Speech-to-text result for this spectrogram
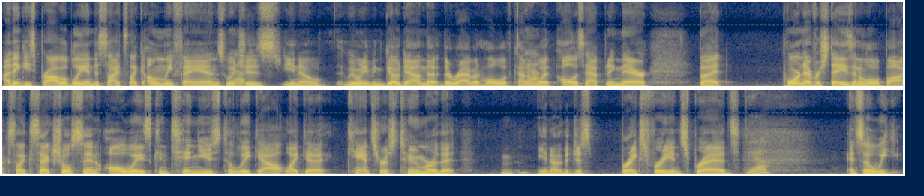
I think he's probably into sites like OnlyFans, which yep. is you know we won't even go down the the rabbit hole of kind yeah. of what all is happening there, but. Porn never stays in a little box. Like sexual sin always continues to leak out like a cancerous tumor that, you know, that just breaks free and spreads. Yeah. And so we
